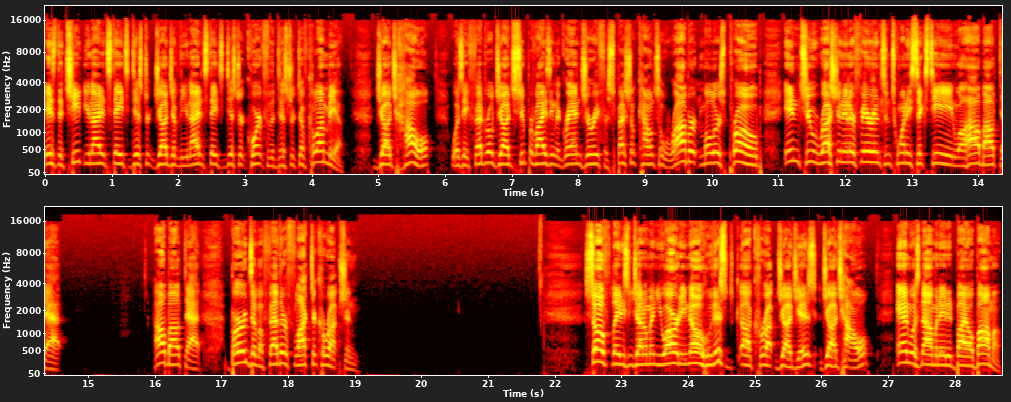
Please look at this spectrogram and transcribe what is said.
is the Chief United States District Judge of the United States District Court for the District of Columbia. Judge Howell was a federal judge supervising the grand jury for special counsel Robert Mueller's probe into Russian interference in 2016. Well, how about that? How about that? Birds of a feather flock to corruption. So, ladies and gentlemen, you already know who this uh, corrupt judge is, Judge Howell, and was nominated by Obama.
